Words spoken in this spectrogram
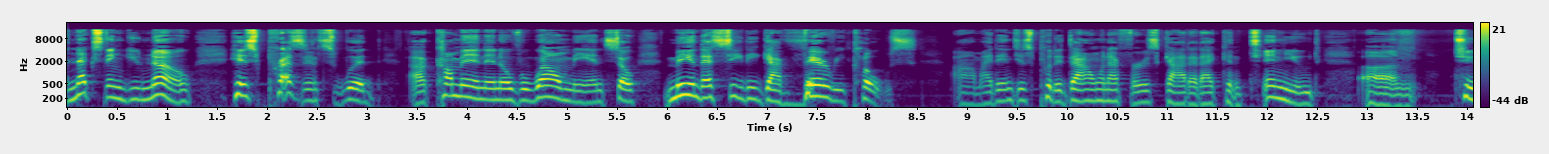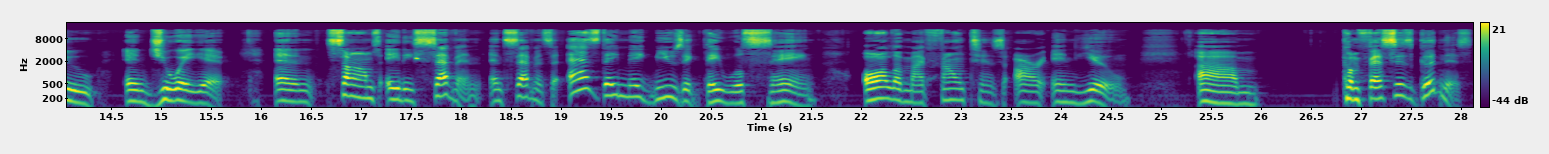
next thing you know, His presence would uh, come in and overwhelm me. And so me and that CD got very close. Um, I didn't just put it down when I first got it. I continued um, to enjoy it. And Psalms 87 and 7 said, As they make music, they will sing. All of my fountains are in you. Um, confess his goodness.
